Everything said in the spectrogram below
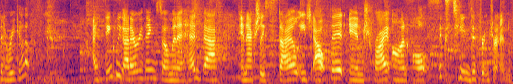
there we go. I think we got everything, so I'm gonna head back and actually style each outfit and try on all 16 different trends.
